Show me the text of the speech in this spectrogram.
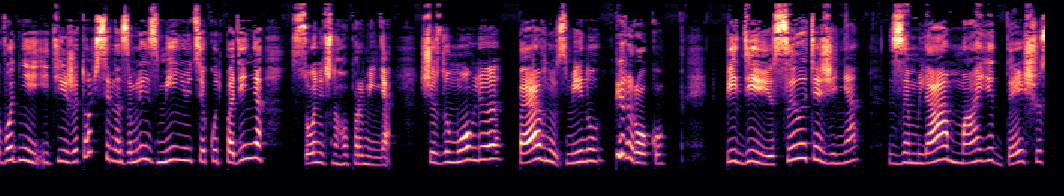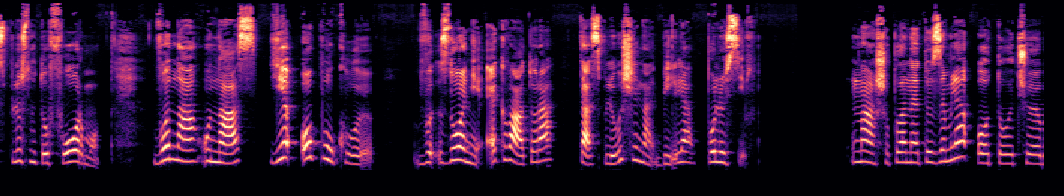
в одній і тій же точці на Землі змінюється кут падіння сонячного проміння, що зумовлює певну зміну пір року. Під дією сили тяжіння Земля має дещо сплюснуту форму. Вона у нас є опуклою в зоні екватора та сплющена біля полюсів. Нашу планету Земля оточує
